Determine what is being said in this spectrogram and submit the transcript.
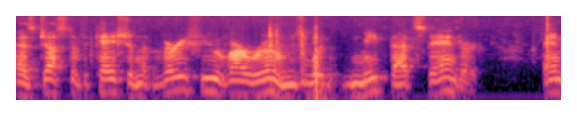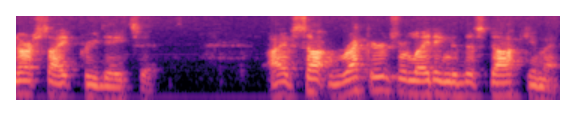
as justification that very few of our rooms would meet that standard, and our site predates it. I have sought records relating to this document,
